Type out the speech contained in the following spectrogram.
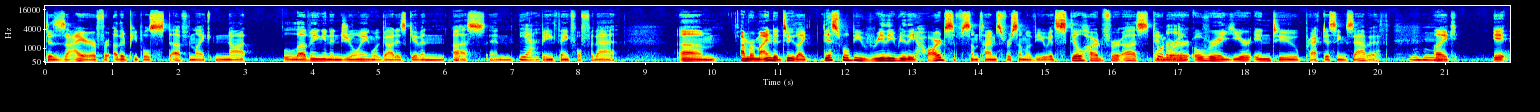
desire for other people's stuff and like not loving and enjoying what god has given us and Yeah. being thankful for that um i'm reminded too like this will be really really hard sometimes for some of you. It's still hard for us and we're over a year into practicing sabbath. Mm-hmm. Like it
